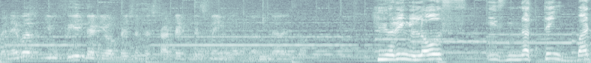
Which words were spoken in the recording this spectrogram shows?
whenever you feel that your patient has started listening, Hearing loss is nothing but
